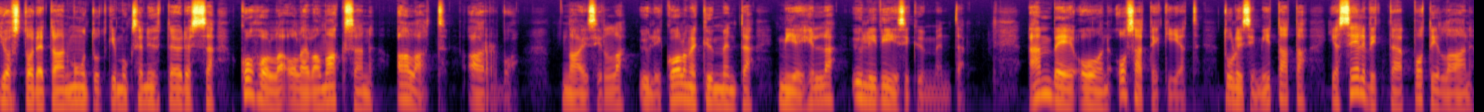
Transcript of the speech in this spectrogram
jos todetaan muun tutkimuksen yhteydessä koholla oleva maksan alat arvo – naisilla yli 30, miehillä yli 50. MBOn osatekijät tulisi mitata ja selvittää potilaan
